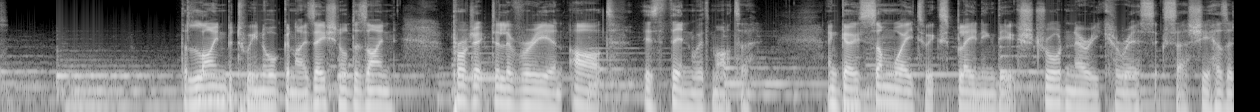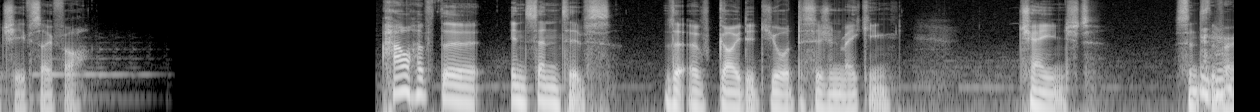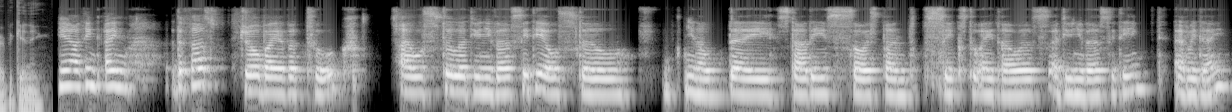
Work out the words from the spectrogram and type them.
The line between organisational design, project delivery, and art is thin with Marta, and goes some way to explaining the extraordinary career success she has achieved so far how have the incentives that have guided your decision making changed since mm-hmm. the very beginning? Yeah, I think I the first job I ever took, I was still at university. I was still, you know, day studies. So I spent six to eight hours at university every day.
